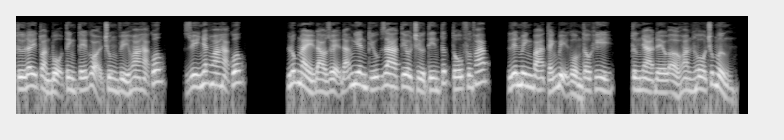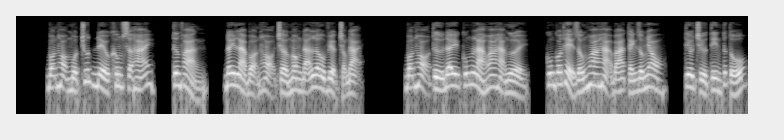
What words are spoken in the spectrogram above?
từ đây toàn bộ tinh tế gọi chung vì hoa hạ quốc, duy nhất hoa hạ quốc. Lúc này Đào Duệ đã nghiên cứu ra tiêu trừ tin tức tố phương pháp, liên minh ba tánh bị gồm thâu khi, từng nhà đều ở hoan hô chúc mừng. Bọn họ một chút đều không sợ hãi, tương phản, đây là bọn họ chờ mong đã lâu việc trọng đại. Bọn họ từ đây cũng là hoa hạ người, cũng có thể giống hoa hạ ba tánh giống nhau, tiêu trừ tin tức tố.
